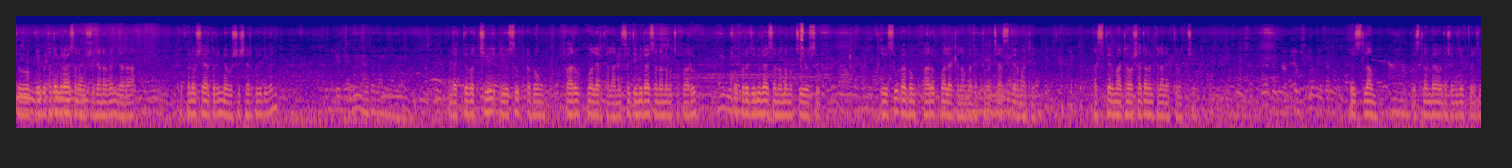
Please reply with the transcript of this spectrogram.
তো কে কোথা থেকে রয়েছেন অবশ্যই জানাবেন, যারা এখনও শেয়ার করেননি অবশ্যই শেয়ার করে দিবেন। দেখতে পাচ্ছি ইউসুফ এবং ফারুক মালের খেলা নিচে যিনি রয়েছেন ওনার নাম হচ্ছে ফারুক উপরে যিনি রয়েছেন ওনার নাম হচ্ছে ইউসুফ। ইউসুফ এবং ফারুক মালের খেলা আমরা দেখতে পাচ্ছি আজকের মাঠে। আজকের মাঠে অসাধারণ খেলা দেখতে পাচ্ছি। ইসলাম ইসলাম ভাই আমাদের সাথে রয়েছে।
